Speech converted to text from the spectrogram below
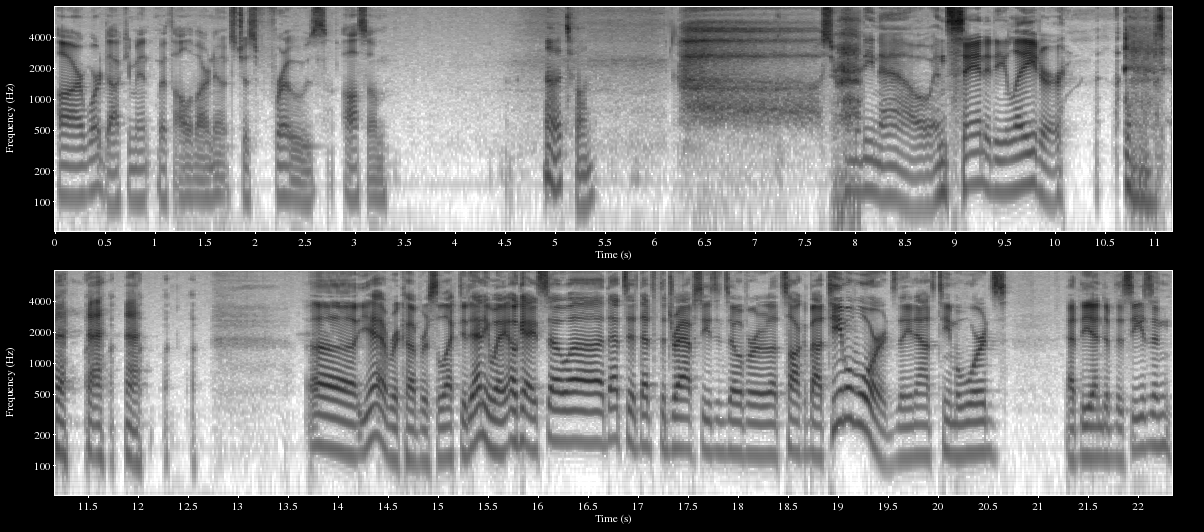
Our Word document with all of our notes just froze. Awesome. No, that's fun. Serenity now, insanity later. uh, yeah, recover selected. Anyway, okay, so uh, that's it. That's the draft season's over. Let's talk about team awards. They announced team awards at the end of the season.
